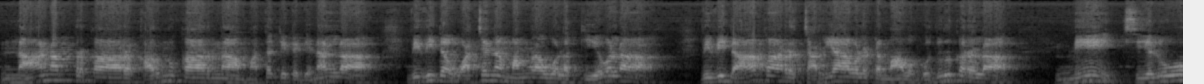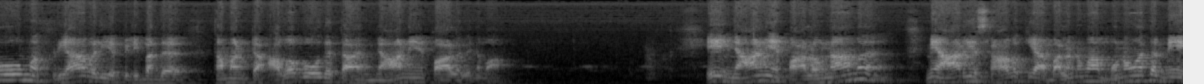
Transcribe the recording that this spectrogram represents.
নানা ප්‍රකාර කරුණු කාරණා මතකෙට ගෙනල්ලා විවිධ වචන මංලව්වල කියවලා විවිධාකාර චර්යාවලට මාව ගොදුරු කරලා මේ සියලුම ක්‍රියාවලිය පිළිබඳ Tamanට අවබෝධතා ඥානය පාළ වෙනවා. ඒ ඥානය පාළ වුණාම මේ ආර්ය ශ්‍රාවකයා බලනවා මොනවද මේ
